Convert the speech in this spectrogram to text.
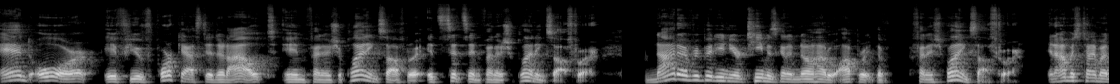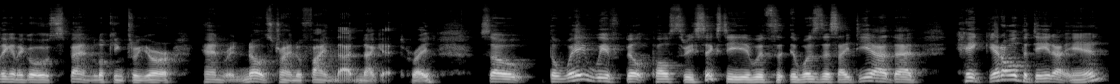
and or if you've forecasted it out in financial planning software it sits in financial planning software. Not everybody in your team is going to know how to operate the financial planning software. And how much time are they going to go spend looking through your handwritten notes trying to find that nugget right? So the way we've built pulse 360 it was it was this idea that hey, get all the data in,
